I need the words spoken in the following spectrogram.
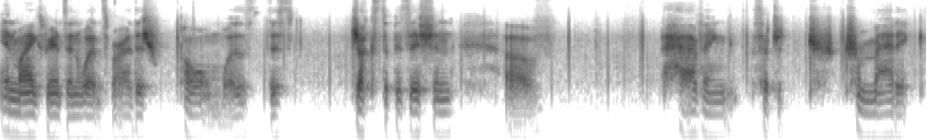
in my experience and what inspired this poem was this juxtaposition of having such a tr- traumatic,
